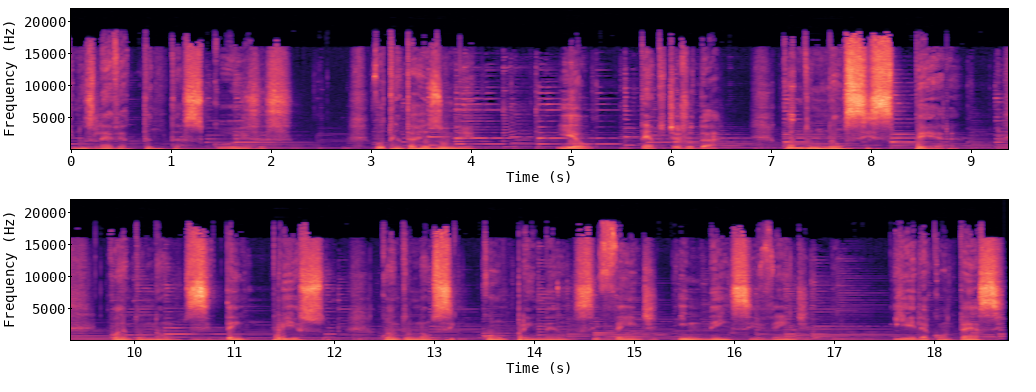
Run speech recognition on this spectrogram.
que nos leve a tantas coisas. Vou tentar resumir. E eu tento te ajudar. Quando não se espera, quando não se tem preço, quando não se compra e não se vende e nem se vende, e ele acontece,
